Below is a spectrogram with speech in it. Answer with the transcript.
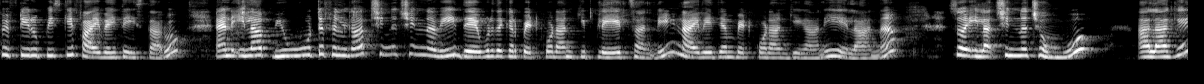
ఫిఫ్టీ రూపీస్కి ఫైవ్ అయితే ఇస్తారు. అండ్ ఇలా బ్యూటిఫుల్‌గా చిన్న చిన్నవి దేవుడి దగ్గర పెట్టుకోవడానికి ప్లేట్స్ అండి. నైవేద్యం పెట్టుకోవడానికి కానీ ఇలానా. సో, ఇలా చిన్న చెంబు, అలాగే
